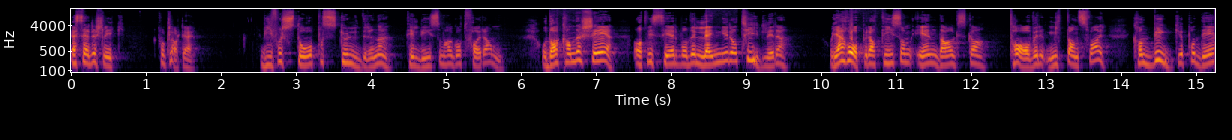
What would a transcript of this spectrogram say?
Jeg ser det slik, forklarte jeg. Vi får stå på skuldrene til de som har gått foran. Og da kan det skje at vi ser både lenger og tydeligere. Og jeg håper at de som en dag skal ta over mitt ansvar, kan bygge på det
